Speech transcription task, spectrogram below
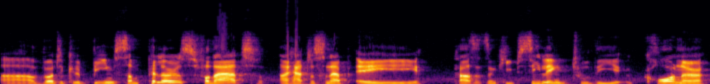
uh, vertical beams, some pillars. For that, I had to snap a Castles and Keep ceiling to the corner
